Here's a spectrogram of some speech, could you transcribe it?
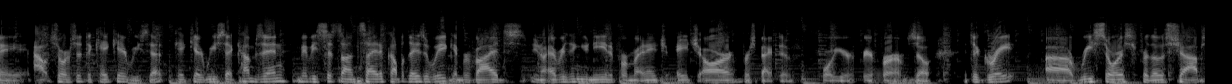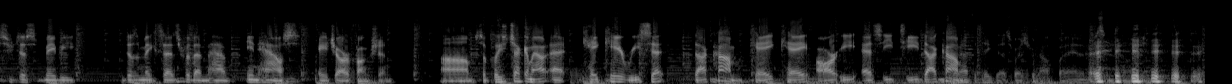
they outsource it to KK Reset. KK Reset comes in, maybe sits on site a couple days a week, and provides you know everything you need from an HR perspective for your for your firm. So it's a great uh, resource for those shops who just maybe it doesn't make sense for them to have in-house HR function. Um, so please check them out at kkreset.com K-K-R-E-S-E-T.com. K-K-R-E-S-E-T.com. I have to take that sweatshirt off by the end of this.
